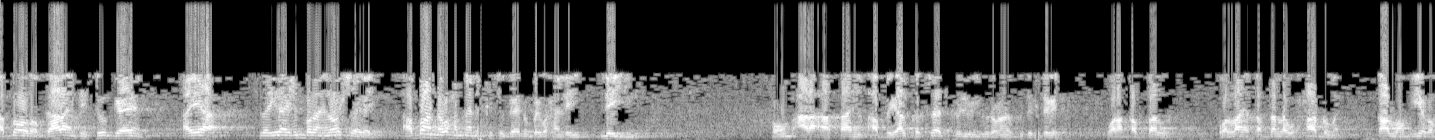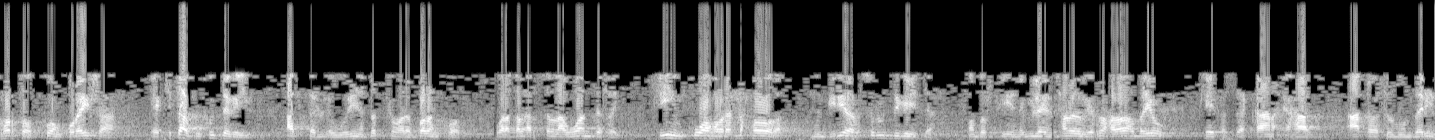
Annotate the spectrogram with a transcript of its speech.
aabbahood oo gaala intay soo gaareen ayaa سيد إلهي إن بغان إنه شغي أبانا وحنا نكسو قاينو بي وحنا ليهن فهم على آقاهم أبيال كسرات كريو يبرعون كتر شغي ولا قبل والله قبل له حارلما قال لهم إياه هرطو كون قريشا إيه كتاب كتر أكثر الأولين ضدكوا على بلنكور ولا قد أرسلنا واندري فيهم قواه ورنحوه من بريد رسول الدقيتا فانظر فيه نبي الله محمد ويروح على الله ضيوه كيف سكان أحد عقبة المنظرين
